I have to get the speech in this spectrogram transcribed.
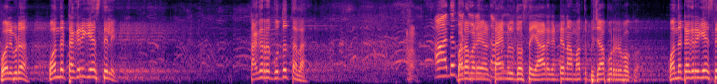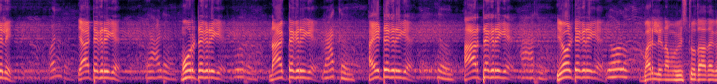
ಹೋಲಿ ಬಿಡು, ಒಂದು ಟಗರಿಗೆ ಏಸ್ತಿಲಿ. ಟಗರ ಗುದ್ದತ್ತಲ್ಲ ಅದು ಬಡ ಬಡ ಟೈಮ್ ಇಲ್ಲ ದೋಸ್ತ ಎರಡು ಗಂಟೆ ನಾ ಮತ್ತೆ ಬಿಜಾಪುರ ಇರ್ಬೇಕು. ಒಂದು ಟಗರಿಗೆ ಎಸ್ತಿಲಿ ಒಂದು. ಎರಡು ಟಗರಿಗೆ? ಎರಡು. ಮೂರು ಟಗರಿಗೆ? ಮೂರು. ನಾಲ್ಕು ಟಗರಿಗೆ? ನಾಲ್ಕು. ಐದು ಟಗರಿಗೆ? ಐದು. ಆರು ಟಗರಿಗೆ? ಆರು. ಏಳು ಟಗರಿಗೆ? ಏಳು. ಬರಲಿ ನಮ್ಮ ವಿಷ್ಣುದಾದಾಗ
